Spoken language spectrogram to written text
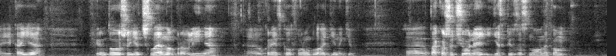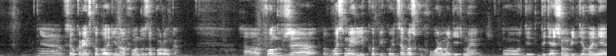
е, яка є, крім того, що є членом правління е, Українського форуму благодійників, також очолює і є співзасновником Всеукраїнського благодійного фонду Запорука. Е, Фонд вже восьмий рік опікується важкохворими дітьми у дитячому відділенні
